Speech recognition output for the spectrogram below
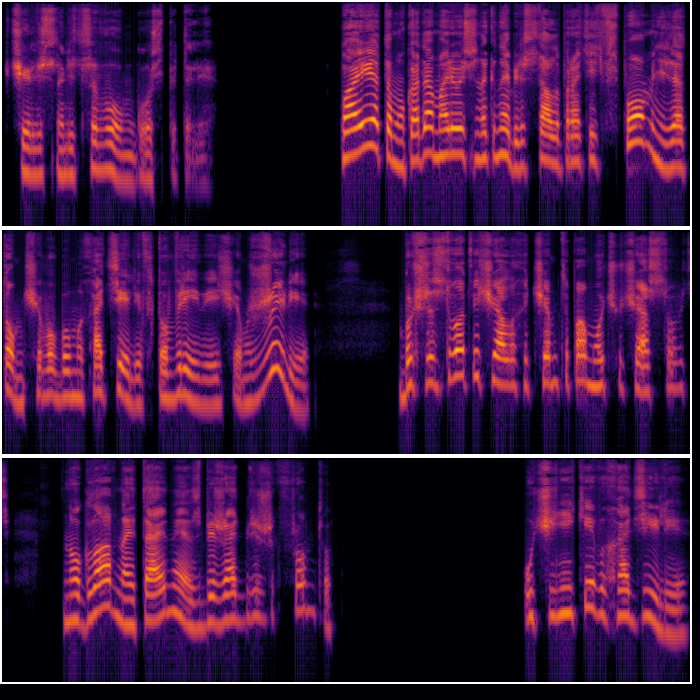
в челюстно-лицевом госпитале. Поэтому, когда Марёсина Кнебель стала просить вспомнить о том, чего бы мы хотели в то время и чем жили, большинство отвечало хоть чем-то помочь участвовать, но главное, тайное — сбежать ближе к фронту. Ученики выходили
